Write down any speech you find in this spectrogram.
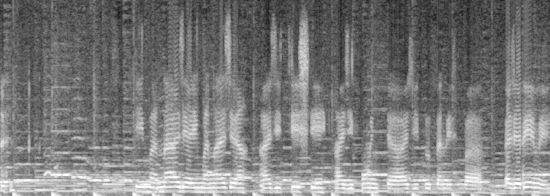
Imanaya, Imanaya, allí Tishi, allí allí Tutanispa, Callarine,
